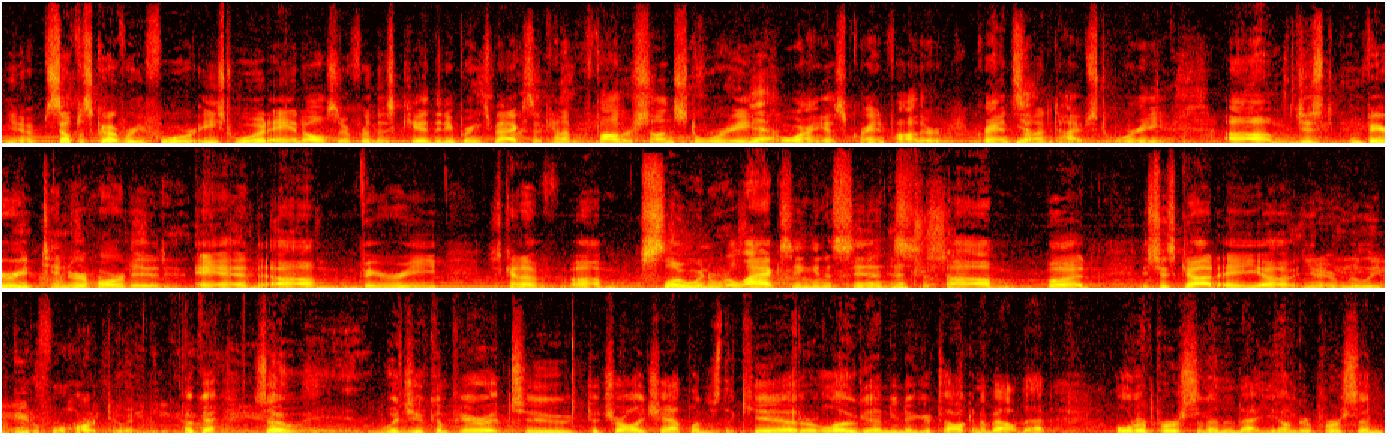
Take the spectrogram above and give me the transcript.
you know, self-discovery for Eastwood and also for this kid that he brings back. It's a kind of a father-son story, Yeah. or I guess grandfather, grandson type story. Um, just very tender-hearted and um, very just kind of um, slow and relaxing in a sense. Interesting. Um, but it's just got a uh, you know really beautiful heart to it. Okay, so uh, would you compare it to, to Charlie Chaplin's The Kid or Logan? You know, you're talking about that older person and then that younger person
